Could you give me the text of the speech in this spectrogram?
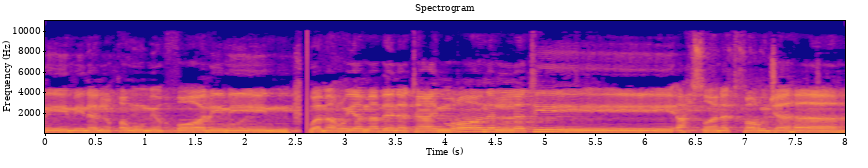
من القوم الظالمين ومريم ابنة عمران التي أحصنت فرجها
